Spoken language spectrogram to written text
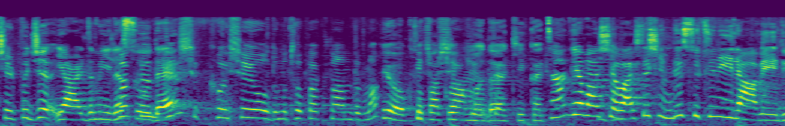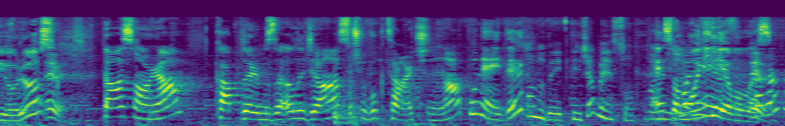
çırpıcı yardımıyla Bakın Sude. dış ko- şey oldu mu topaklandı mı? Yok Hiçbir topaklanmadı şekilde. hakikaten. Yavaş yavaş da şimdi sütünü ilave ediyoruz. Evet. Daha sonra kaplarımıza alacağız çubuk tarçınla. Bu neydi? Onu da ekleyeceğim en son. En son Vanilya. Evet.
